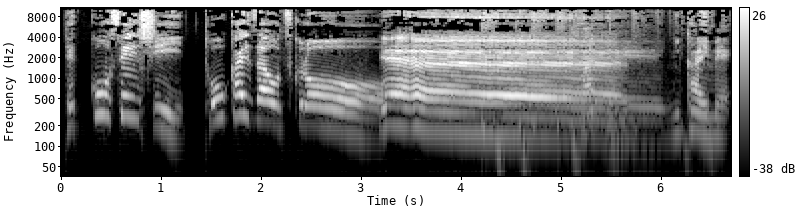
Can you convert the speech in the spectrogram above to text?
鉄鋼戦士、東海座を作ろうイェーイ、はい、えー、2回目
